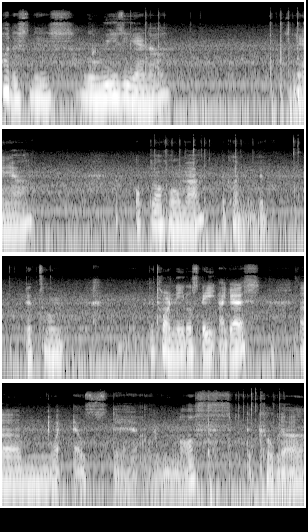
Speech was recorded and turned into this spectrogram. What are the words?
what is this? Louisiana. Louisiana. Oklahoma. The con the the tom the tornado state, I guess. Um, what else there? North Dakota.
